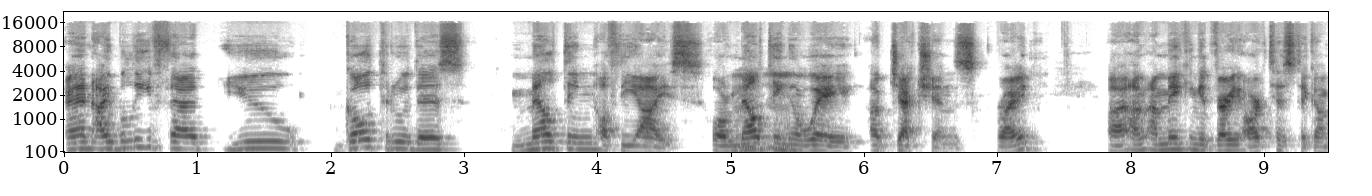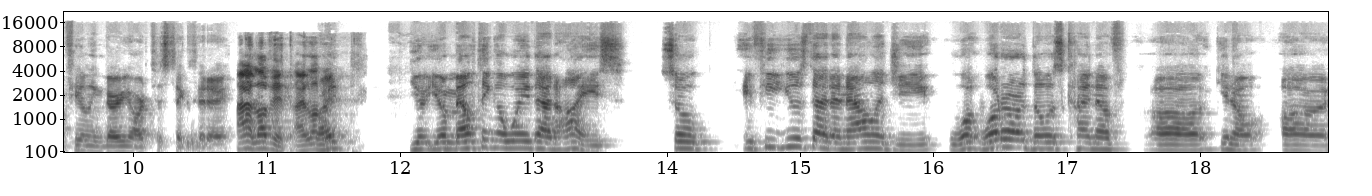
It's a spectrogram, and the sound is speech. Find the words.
and I believe that you go through this melting of the ice or melting Mhm. away objections, right? Uh, I'm, I'm making it very artistic. I'm feeling very artistic today, I love it. I love right? it. You're, you're melting away that ice. So if you use that analogy, what what are those kind of uh, you know uh,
